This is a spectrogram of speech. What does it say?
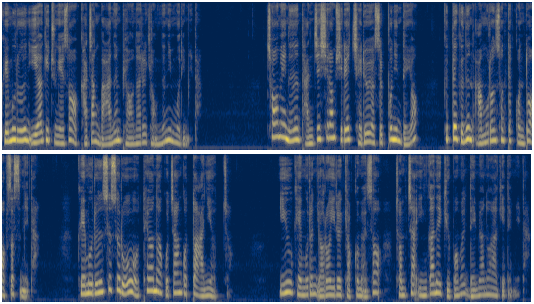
괴물은 이야기 중에서 가장 많은 변화를 겪는 인물입니다. 처음에는 단지 실험실의 재료였을 뿐인데요. 그때 그는 아무런 선택권도 없었습니다. 괴물은 스스로 태어나고자 한 것도 아니었죠. 이후 괴물은 여러 일을 겪으면서 점차 인간의 규범을 내면화하게 됩니다.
